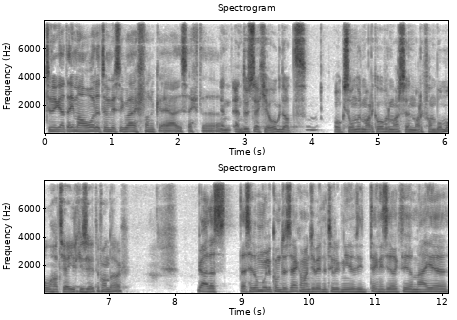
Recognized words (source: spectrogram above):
toen ik dat eenmaal hoorde, toen wist ik wel echt van oké, okay, ja, dit is echt... En, en dus zeg je ook dat, ook zonder Mark Overmars en Mark van Bommel, had jij hier gezeten vandaag? Ja, dat is, dat is heel moeilijk om te zeggen, want je weet natuurlijk niet of die technisch directeur mij uh,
